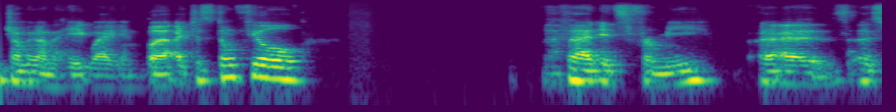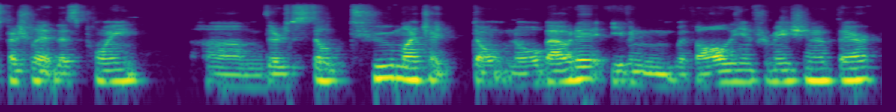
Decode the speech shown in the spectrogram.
jumping on the hate wagon, but I just don't feel that it's for me, as, especially at this point. Um, there's still too much I don't know about it, even with all the information out there.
